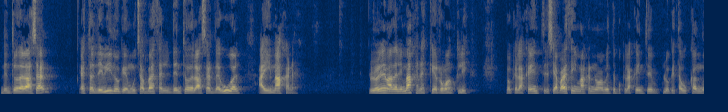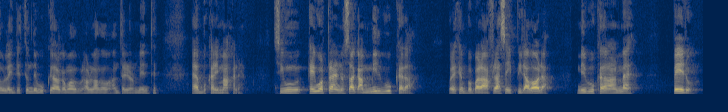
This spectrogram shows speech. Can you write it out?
dentro de la SER. Esto es debido a que muchas veces dentro de la SER de Google hay imágenes. El problema de la imagen es que roban clic. Porque la gente, si aparecen imágenes normalmente porque la gente lo que está buscando, la intención de búsqueda, lo que hemos hablado anteriormente, es buscar imágenes. Si un Keyword Planner nos saca mil búsquedas, por ejemplo, para la frase inspiradora, mil búsquedas al mes, pero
